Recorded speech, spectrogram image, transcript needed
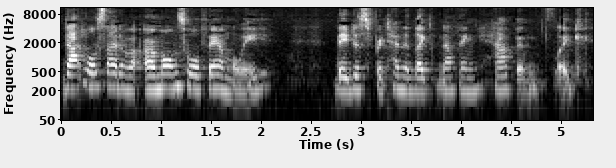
that whole side of our mom's whole family, they just pretended like nothing happened. Like,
